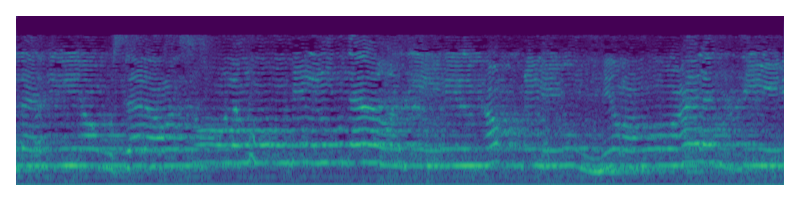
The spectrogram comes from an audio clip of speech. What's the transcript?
الذي أرسل رسوله بالهدى ودين الحق ليظهره على الدين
